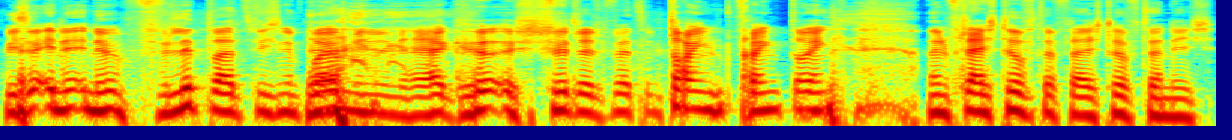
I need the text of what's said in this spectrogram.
wie so in, in einem Flipper zwischen den Bäumen hin und her geschüttelt wird, so doink, doink, doink, und vielleicht trifft er, vielleicht trifft er nicht.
